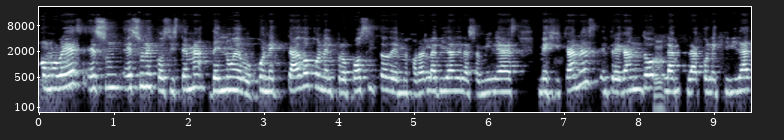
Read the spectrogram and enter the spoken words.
como ves, es un, es un ecosistema de nuevo, conectado con el propósito de mejorar la vida de las familias mexicanas, entregando ah. la, la conectividad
